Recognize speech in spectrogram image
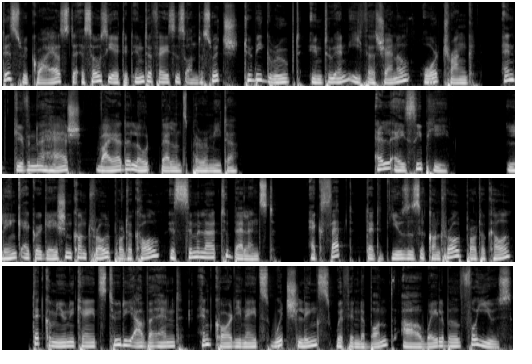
This requires the associated interfaces on the switch to be grouped into an ether channel or trunk and given a hash via the load balance parameter. LACP Link Aggregation Control Protocol is similar to Balanced, except that it uses a control protocol that communicates to the other end and coordinates which links within the bond are available for use.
